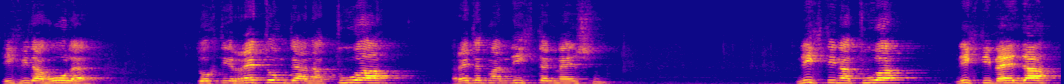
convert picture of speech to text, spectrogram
Ich wiederhole, durch die Rettung der Natur rettet man nicht den Menschen. Nicht die Natur, nicht die Wälder,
